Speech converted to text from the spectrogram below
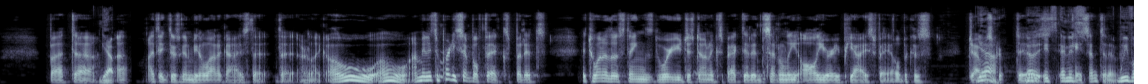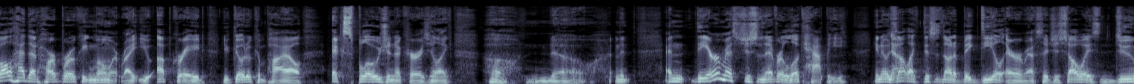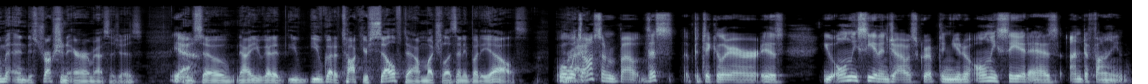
But uh, yep. Uh, I think there's going to be a lot of guys that that are like, oh, oh. I mean, it's a pretty simple fix, but it's it's one of those things where you just don't expect it, and suddenly all your APIs fail because JavaScript yeah. is no, it's, and case sensitive. We've all had that heartbreaking moment, right? You upgrade, you go to compile, explosion occurs. You're like, oh no. And it, and the error messages never look happy. You know, it's no. not like this is not a big deal error message. It's always doom and destruction error messages. Yeah. And so now you've got to, you, you've got to talk yourself down, much less anybody else. Well, right. what's awesome about this particular error is you only see it in JavaScript and you only see it as undefined.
